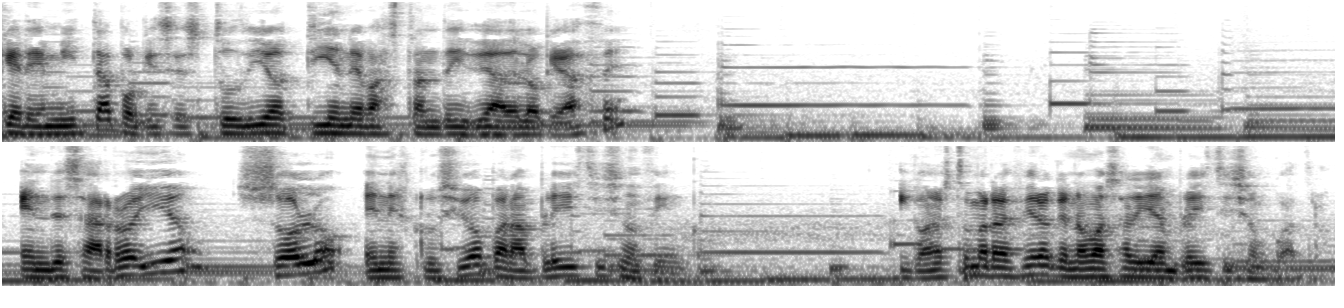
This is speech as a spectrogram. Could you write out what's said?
cremita, porque ese estudio tiene bastante idea de lo que hace. En desarrollo, solo en exclusivo para PlayStation 5. Y con esto me refiero que no va a salir en PlayStation 4.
